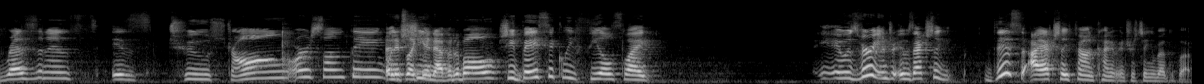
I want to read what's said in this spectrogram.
resonance is too strong or something. and it's like she, inevitable. She basically feels like it was very interesting. It was actually this I actually found kind of interesting about the book.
